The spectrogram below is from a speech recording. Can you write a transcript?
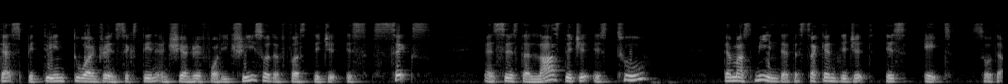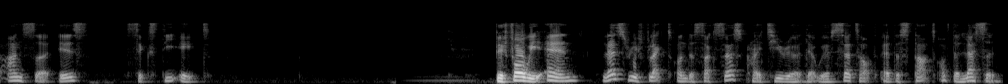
that's between 216 and 343, so the first digit is 6. And since the last digit is 2, that must mean that the second digit is 8. So the answer is 68. Before we end, let's reflect on the success criteria that we have set out at the start of the lesson.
